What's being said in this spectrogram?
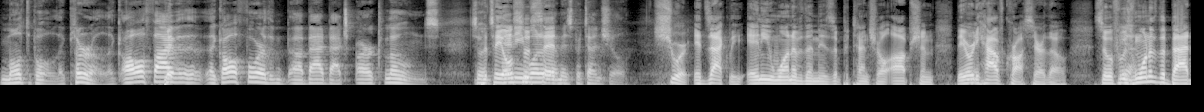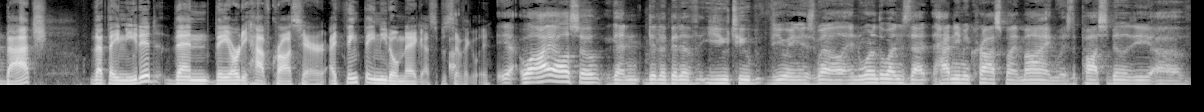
multiple, like plural, like all five, of the, like all four of the uh, Bad Batch are clones. So it's they any also one said- of them is potential. Sure, exactly. Any one of them is a potential option. They already have Crosshair though. So if it was Yeah. one of the Bad Batch that they needed, then they already have Crosshair. I think they need Omega specifically. Yeah, well, I also again did a bit of YouTube viewing as well, and one of the ones that hadn't even crossed my mind was the possibility of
